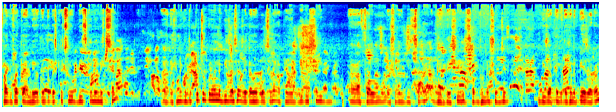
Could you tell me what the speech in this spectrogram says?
ফাঁকে ফাঁকে আমিও কিন্তু বেশ কিছু বীজ কিনে নিচ্ছি। আর এখানে কিন্তু প্রচুর পরিমাণে বীজ আছে, যেটা আমি বলছিলাম, আপনি বিদেশি ফলমূল এসবের বীজ ছাড়া দেশি সব ধরনের সবজির বীজ আপনি কিন্তু এখানে পেয়ে যাবেন।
